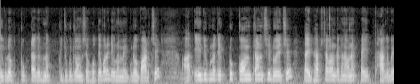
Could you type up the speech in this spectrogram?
এইগুলো টুকটাক এখানে কিছু কিছু অংশে হতে পারে যেগুলো মেঘগুলো বাড়ছে। আর এই দিকগুলোতে একটু কম চান্সই রয়েছে, তাই ব্যবসা গরমটা এখানে অনেকটাই থাকবে।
